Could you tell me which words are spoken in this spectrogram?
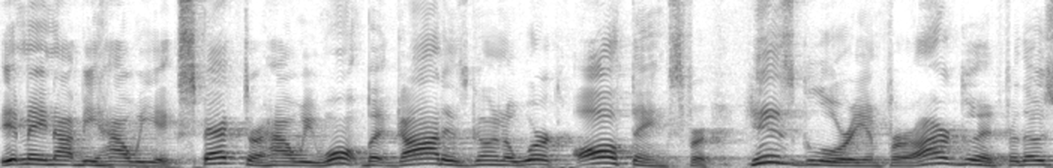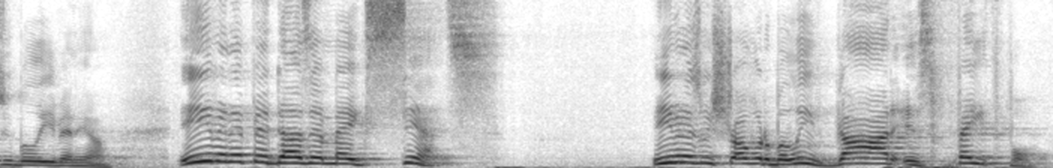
It may not be how we expect or how we want, but God is going to work all things for His glory and for our good for those who believe in Him. Even if it doesn't make sense, even as we struggle to believe, God is faithful.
